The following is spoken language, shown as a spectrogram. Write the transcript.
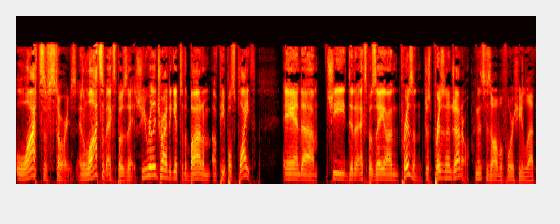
lots of stories and lots of exposés. She really tried to get to the bottom of people's plight. And um, she did an expose on prison, just prison in general. And this is all before she left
